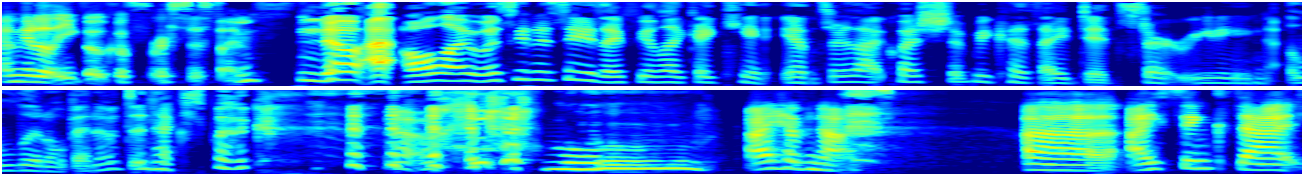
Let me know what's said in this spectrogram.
I'm gonna let you go go first this time. No, I, all I was gonna say is I feel like I can't answer that question because I did start reading a little bit of the next book. oh. I have not. Uh, I think that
